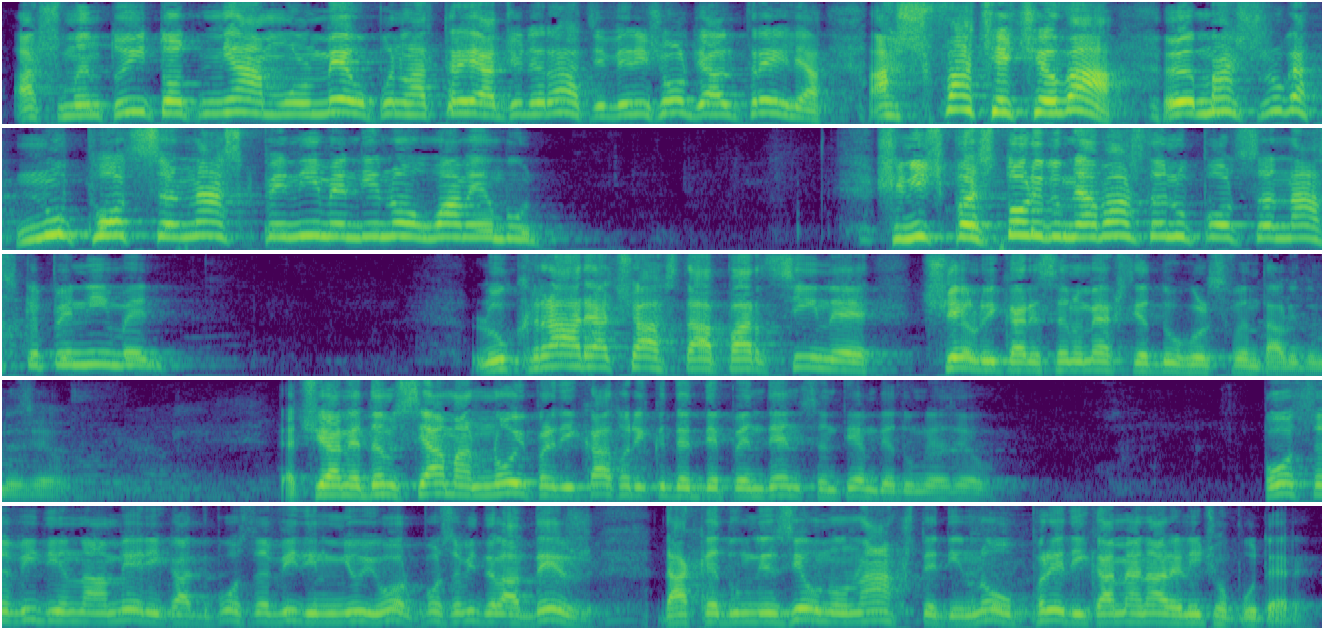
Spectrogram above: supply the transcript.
Aș mântui tot neamul meu până la treia generație, verișor de al treilea. Aș face ceva, m-aș ruga. Nu pot să nasc pe nimeni din nou, oameni buni. Și nici păstorii dumneavoastră nu pot să nască pe nimeni. Lucrarea aceasta aparține celui care se numește Duhul Sfânt al lui Dumnezeu. De aceea ne dăm seama noi, predicatorii, cât de dependenți suntem de Dumnezeu. Poți să vii din America, poți să vii din New York, poți să vii de la Dej. Dacă Dumnezeu nu naște din nou, predica mea nu are nicio putere.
